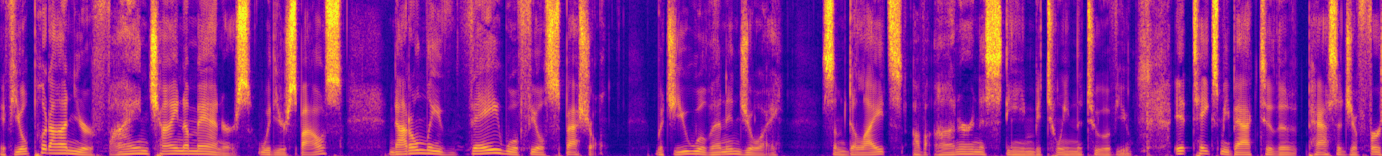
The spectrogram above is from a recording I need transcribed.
If you'll put on your fine china manners with your spouse, not only they will feel special, but you will then enjoy some delights of honor and esteem between the two of you. It takes me back to the passage of 1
